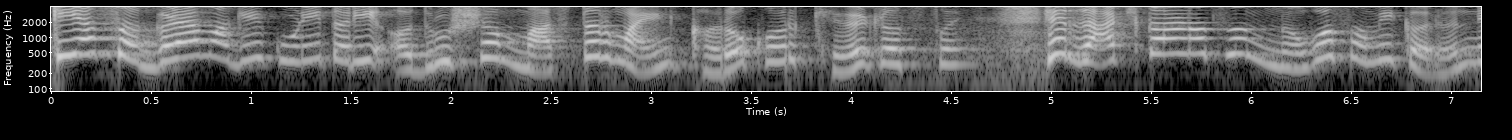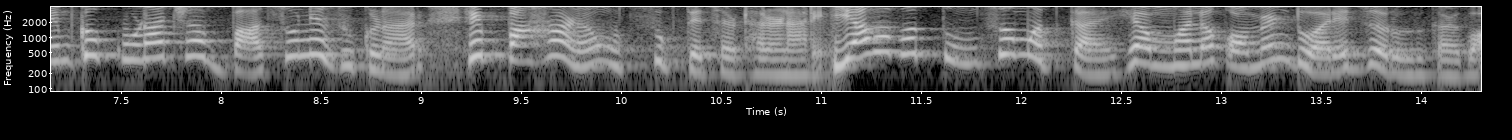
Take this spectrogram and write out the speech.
की या सगळ्या मागे कुणीतरी अदृश्य मास्टर माइंड खरोखर खेळ रचतोय? हे राजकारणाचं नवं समीकरण नेमकं कुणाच्या बाजूने झुकणार हे पाहणं उत्सुकतेचं ठरणार आहे. याबाबत तुमचं मत काय हे आम्हाला कॉमेंटद्वारे जरूर कळवा.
